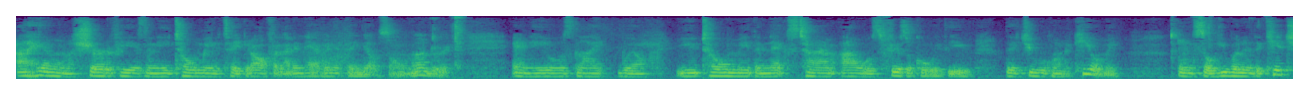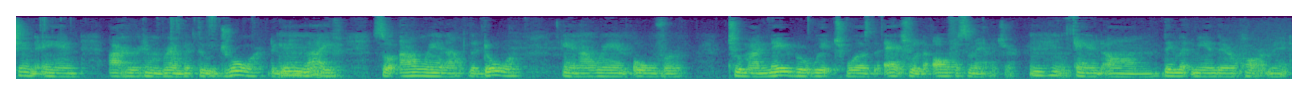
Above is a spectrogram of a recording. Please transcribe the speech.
I had on a shirt of his, and he told me to take it off, and I didn't have anything else on under it. And he was like, "Well, you told me the next time I was physical with you that you were going to kill me." And so he went in the kitchen, and I heard him rambling through the drawer to get a knife. So I ran out the door, and I ran over to my neighbor, which was actually the office manager, and um, they let me in their apartment.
